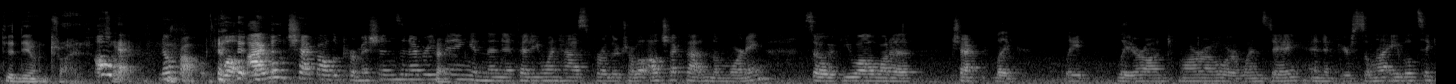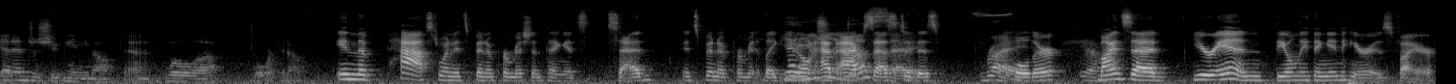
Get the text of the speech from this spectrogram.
Didn't even try it. Oh, sorry. Okay, no problem. Well, I will check all the permissions and everything, and then if anyone has further trouble, I'll check that in the morning. So if you all wanna check like late, later on tomorrow or Wednesday, and if you're still not able to get in, just shoot me an email. Yeah. and We'll, uh, we'll work it out. In the past, when it's been a permission thing, it's said, it's been a permit, like you don't have access to this Right. folder. Yeah. Mine said, you're in, the only thing in here is fire.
